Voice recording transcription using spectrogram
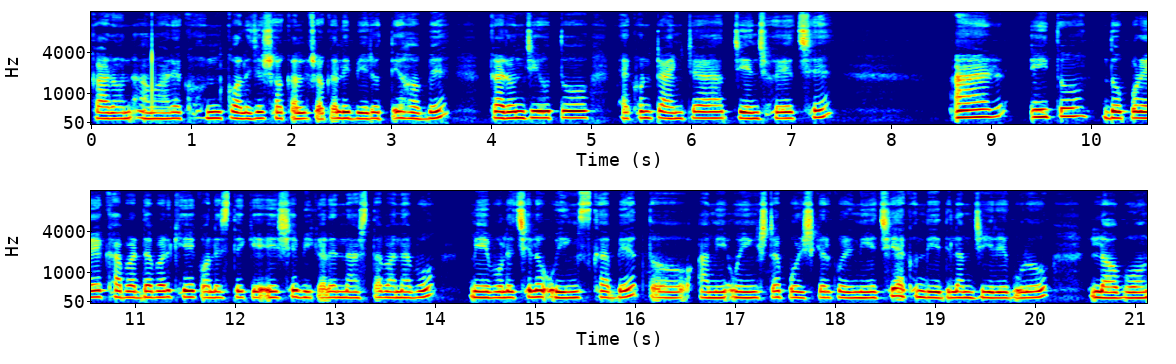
কারণ আমার এখন কলেজে সকাল সকালে বেরোতে হবে। কারণ যেহেতু এখন টাইমটা চেঞ্জ হয়েছে আর এই তো দুপুরে খাবার দাবার খেয়ে কলেজ থেকে এসে বিকালের নাস্তা বানাবো। মেয়ে বলেছিল উইংস খাবে, তো আমি উইংসটা পরিষ্কার করে নিয়েছি। এখন দিয়ে দিলাম জিরে গুঁড়ো, লবণ,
